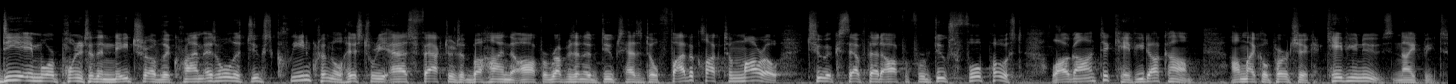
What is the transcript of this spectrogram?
DA Moore pointed to the nature of the crime as well as Duke's clean criminal history as factors behind the offer. Representative Dukes has until 5 o'clock tomorrow to accept that offer for Duke's full post. Log on to KVUE.com. I'm Michael Perchik, KVUE News Nightbeat.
